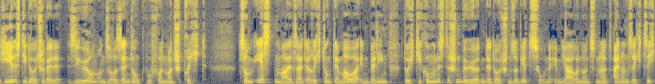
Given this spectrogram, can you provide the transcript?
Hier ist die Deutsche Welle. Sie hören unsere Sendung, wovon man spricht. Zum ersten Mal seit Errichtung der Mauer in Berlin durch die kommunistischen Behörden der deutschen Sowjetzone im Jahre 1961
